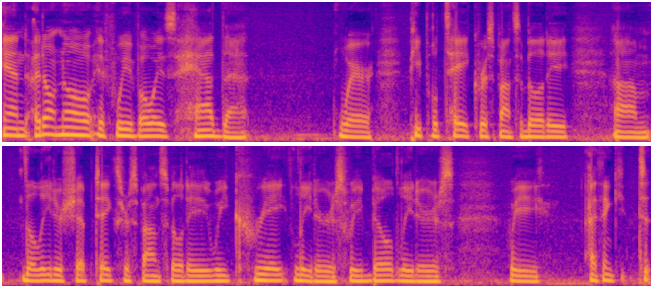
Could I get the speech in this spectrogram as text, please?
And I don't know if we've always had that where people take responsibility. Um, the leadership takes responsibility. We create leaders. We build leaders. We, I think t-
